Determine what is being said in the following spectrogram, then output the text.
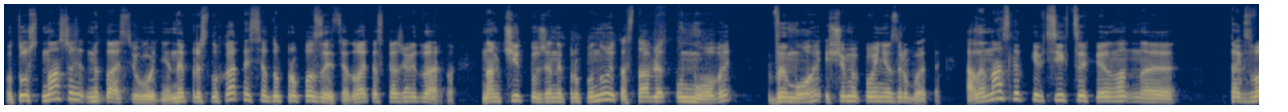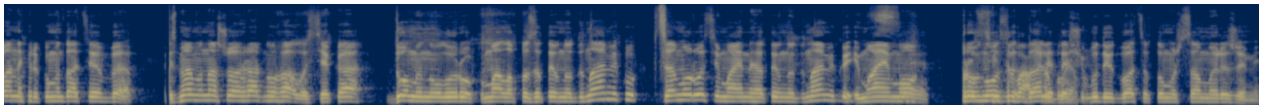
Отож, наша мета сьогодні не прислухатися до пропозицій. Давайте скажемо відверто. Нам чітко вже не пропонують, а ставлять умови, вимоги і що ми повинні зробити. Але наслідки всіх цих е, е, так званих рекомендацій МВФ. Візьмемо нашу аграрну галузь, яка до минулого року мала позитивну динаміку, в цьому році має негативну динаміку і маємо Це прогнози далі, проблема. те, що буде відбуватися в тому ж самому режимі.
